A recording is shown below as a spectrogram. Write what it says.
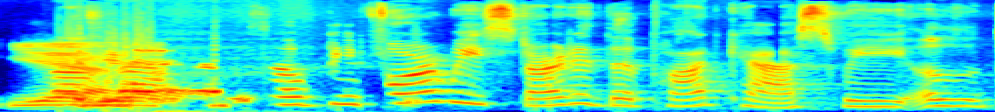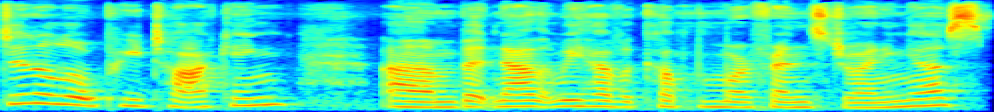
yeah Yeah. So before we started the podcast, we uh, did a little pre-talking. Um, but now that we have a couple more friends joining us,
